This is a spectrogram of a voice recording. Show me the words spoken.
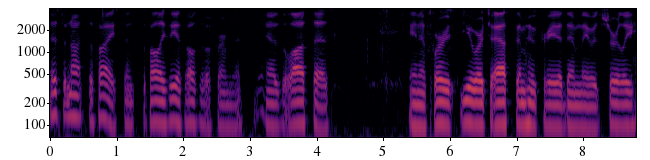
this would not suffice, since the polytheists also affirm this, as Allah says. And if were, you were to ask them who created them, they would surely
